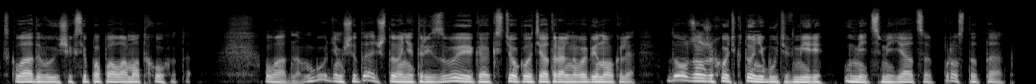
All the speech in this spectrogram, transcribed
складывающихся пополам от хохота. Ладно, будем считать, что они трезвые, как стекла театрального бинокля. Должен же хоть кто-нибудь в мире уметь смеяться просто так.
